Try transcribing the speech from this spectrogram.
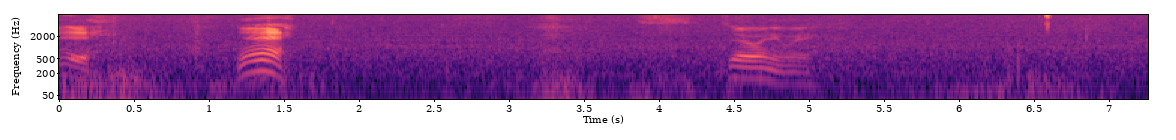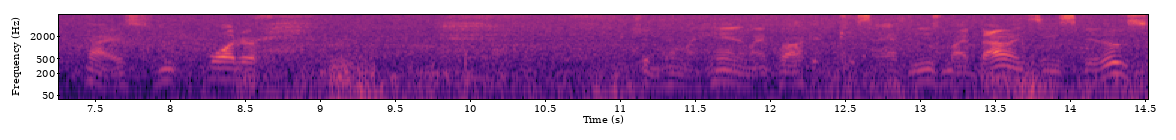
Yeah. Yeah. So anyway, alright, water. Shouldn't have my hand in my pocket in case I have to use my balancing skills.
